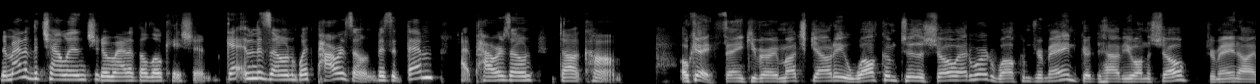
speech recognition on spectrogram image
no matter the challenge, no matter the location. Get in the zone with PowerZone. Visit them at powerzone.com. Okay, thank you very much, Gowdy. Welcome to the show, Edward. Welcome, Germaine. Good to have you on the show. Germaine, I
